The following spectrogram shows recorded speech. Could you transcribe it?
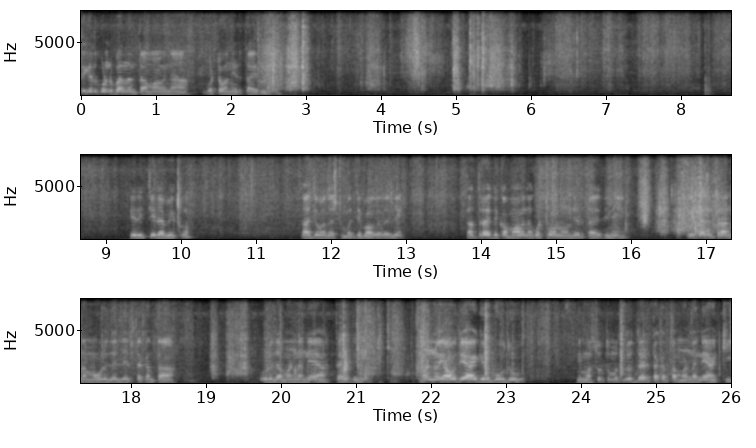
ತೆಗೆದುಕೊಂಡು ಬಂದಂಥ ಮಾವಿನ ಗೊಟ್ಟವನ್ನು ಇಡ್ತಾ ಇದ್ದೀನಿ. ಈ ರೀತಿ ಇರಬೇಕು ಸಾಧ್ಯವಾದಷ್ಟು ಮಧ್ಯಭಾಗದಲ್ಲಿ. ನಂತರ ಇದಕ್ಕೆ ಮಾವಿನ ಗೊಟ್ಟವನ್ನು ಒಂದು ಇಡ್ತಾ ಇದ್ದೀನಿ. ಈಟ ನಂತರ ನಮ್ಮ ಉಳಿದಲ್ಲಿರ್ತಕ್ಕಂಥ ಉಳಿದ ಮಣ್ಣನ್ನೇ ಹಾಕ್ತಾ ಇದ್ದೀನಿ. ಮಣ್ಣು ಯಾವುದೇ ಆಗಿರ್ಬೋದು ನಿಮ್ಮ ಸುತ್ತಮುತ್ತಲು ಧರಿತಕ್ಕಂಥ ಮಣ್ಣನ್ನೇ ಹಾಕಿ.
